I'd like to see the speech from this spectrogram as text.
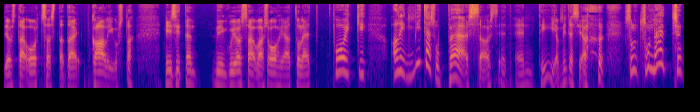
jostain otsasta tai kaljusta, niin sitten niin kuin jossain vaiheessa ohjaajat tulee, että poikki, Ali, mitä sun päässä on? Sitten, en tiedä, mitä siellä on. Sun, sun näyt, sun,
